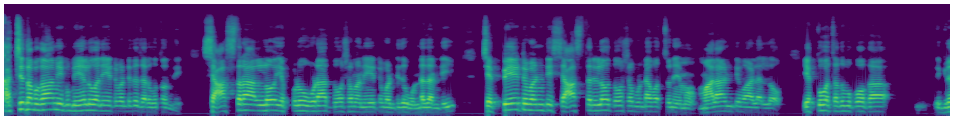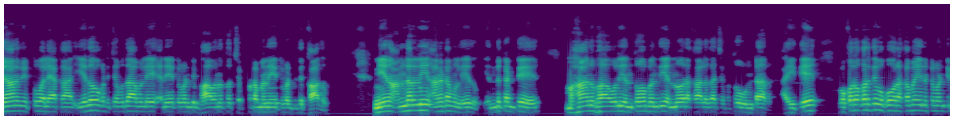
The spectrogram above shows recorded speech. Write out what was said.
ఖచ్చితముగా మీకు మేలు అనేటువంటిది జరుగుతుంది. శాస్త్రాల్లో ఎప్పుడూ కూడా దోషం అనేటువంటిది ఉండదండి. చెప్పేటువంటి శాస్త్రిలో దోషం ఉండవచ్చునేమో. మాలాంటి వాళ్ళల్లో ఎక్కువ చదువుకోక జ్ఞానం ఎక్కువ లేక ఏదో ఒకటి చెబుదాములే అనేటువంటి భావనతో చెప్పడం అనేటువంటిది కాదు. నేను అందరినీ అనటం లేదు. ఎందుకంటే మహానుభావులు ఎంతో మంది ఎన్నో రకాలుగా చెబుతూ ఉంటారు. అయితే ఒకరొకరిది ఒక్కో రకమైనటువంటి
